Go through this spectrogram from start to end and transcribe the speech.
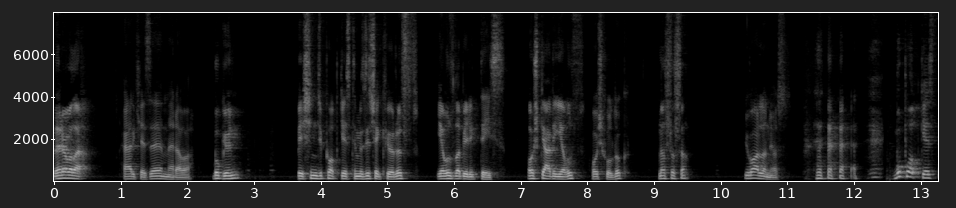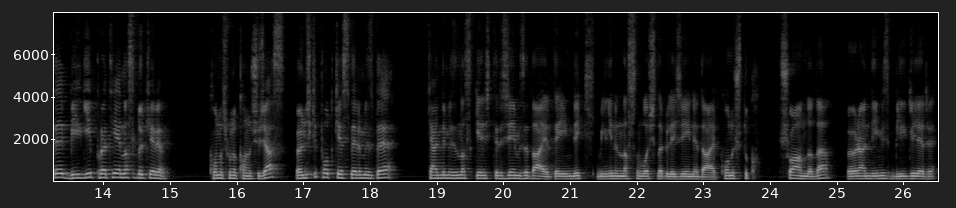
Merhabalar. Herkese merhaba. Bugün 5. podcast'imizi çekiyoruz. Yavuz'la birlikteyiz. Hoş geldin Yavuz. Hoş bulduk. Nasılsın? Yuvarlanıyoruz. Bu podcast'te bilgiyi pratiğe nasıl dökerim konusunu konuşacağız. Önceki podcast'lerimizde kendimizi nasıl geliştireceğimize dair değindik. Bilginin nasıl ulaşılabileceğine dair konuştuk. Şu anda da öğrendiğimiz bilgileri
